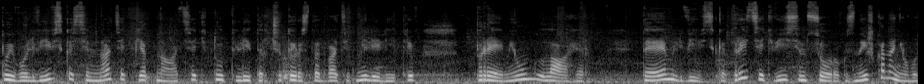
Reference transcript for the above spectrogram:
Пиво львівське 17,15. Тут літр 420 мл. Преміум лагер. ТМ Львівське 38,40. Знижка на нього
